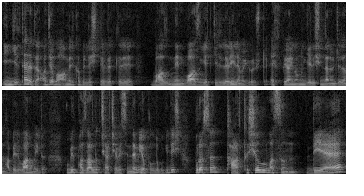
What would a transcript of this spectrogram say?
İngiltere'de acaba Amerika Birleşik Devletleri'nin bazı yetkilileriyle mi görüştü? FBI'nin onun gelişinden önceden haberi var mıydı? Bu bir pazarlık çerçevesinde mi yapıldı bu gidiş? Burası tartışılmasın diye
